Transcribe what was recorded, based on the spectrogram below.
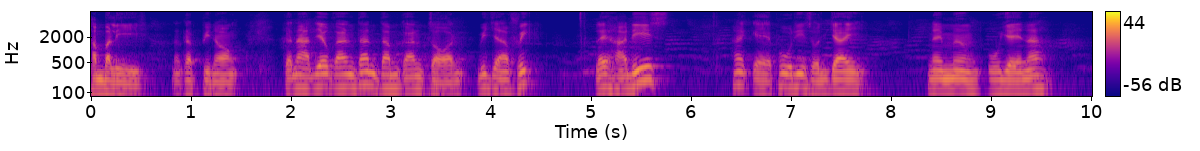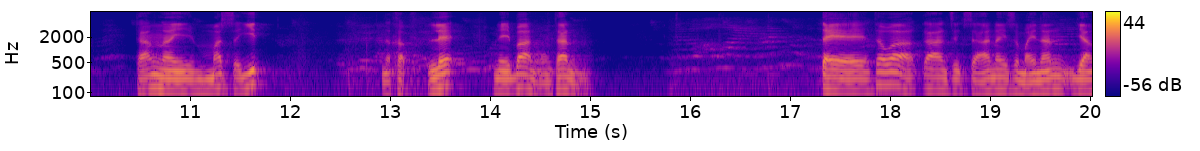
ฮัมบารีนะครับพี่น้อง ขณะเดียวกันท่านทำการสอนวิชาฟิกและฮะดีสให้แก่ผู้ที่สนใจ ในเมืองอูเยนะ ทั้งในมัสยิดนะครับ และในบ้านของท่าน แต่ถ้าว่าการศึกษาในสมัยนั้นยัง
